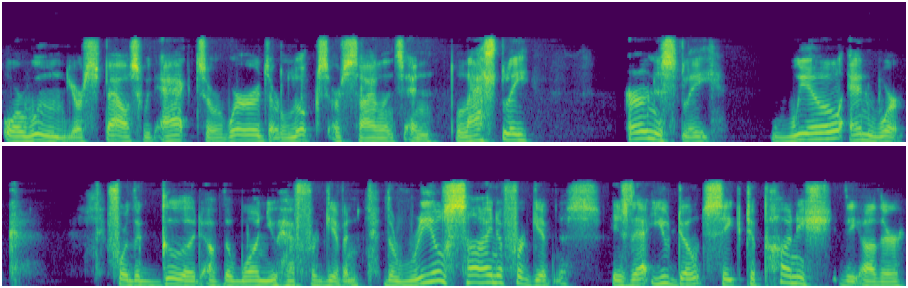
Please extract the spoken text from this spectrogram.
or wound your spouse with acts or words or looks or silence. And lastly, earnestly will and work for the good of the one you have forgiven. The real sign of forgiveness is that you don't seek to punish the other,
